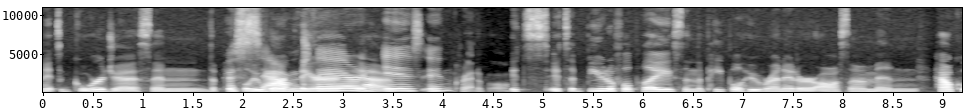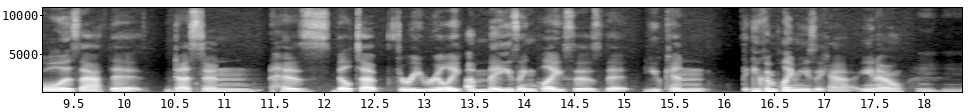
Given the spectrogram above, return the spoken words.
And it's gorgeous, and the The people who sound work there, there yeah, is incredible. it's it's a beautiful place and the people who run it are awesome and how cool is that that Dustin has built up three really amazing places that you can that you can play music at, you know. Mm-hmm.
